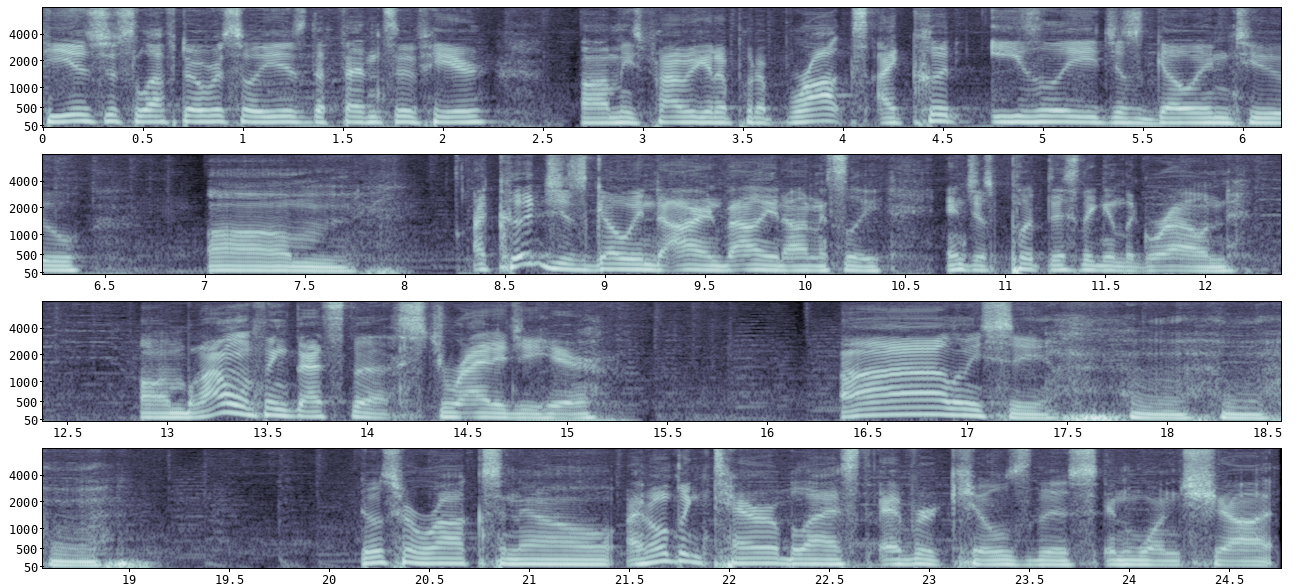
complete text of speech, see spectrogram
He is just leftover, so he is defensive here. Um, he's probably gonna put up rocks. I could easily just go into, um, I could just go into Iron Valiant, honestly, and just put this thing in the ground. Um, but I don't think that's the strategy here. Uh, let me see. Hmm, hmm, hmm. Goes for rocks now. I don't think Terra Blast ever kills this in one shot.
